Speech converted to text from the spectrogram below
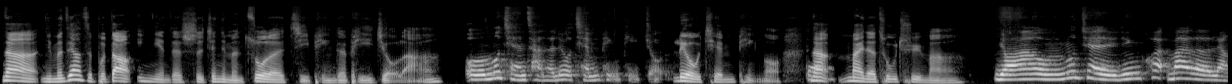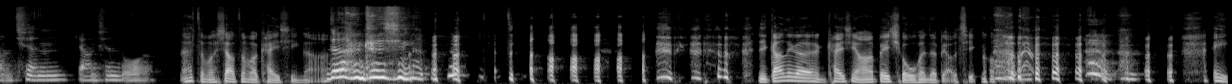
那你们这样子不到一年的时间，你们做了几瓶的啤酒啦？我们目前产了六千瓶啤酒，六千瓶哦。那卖得出去吗？有啊，我们目前已经快卖了两千两千多了。哎，怎么笑这么开心啊？真的，很开心的。你刚那个很开心，好像被求婚的表情哦。哎，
